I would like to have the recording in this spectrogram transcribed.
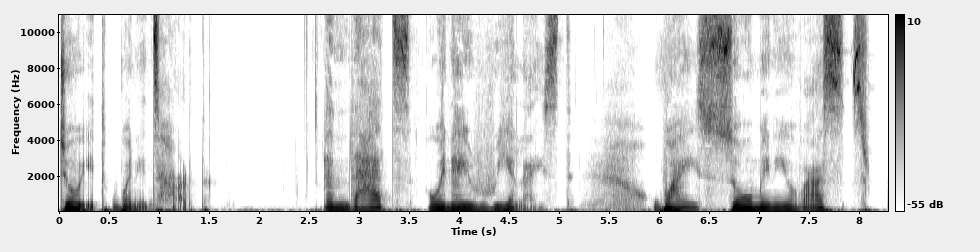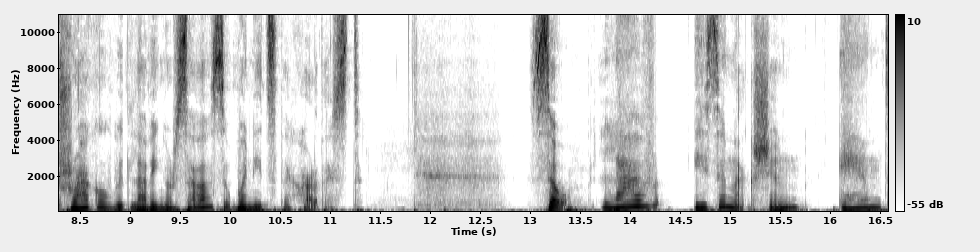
do it when it's hard. And that's when I realized why so many of us struggle with loving ourselves when it's the hardest. So, love is an action and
